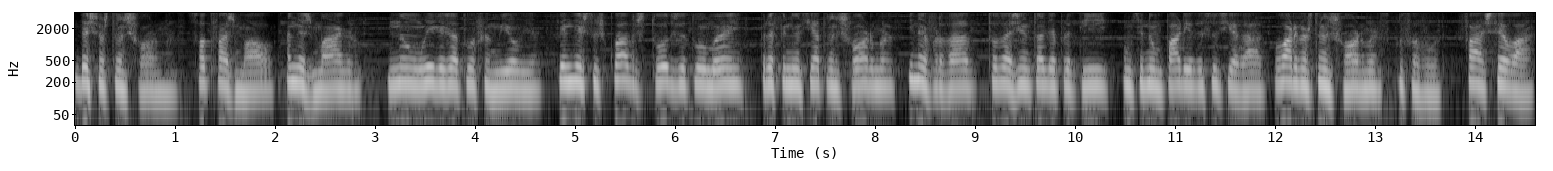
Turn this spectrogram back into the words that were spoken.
deixa os Transformers, só te faz mal, andas magro, não ligas à tua família, vendeste os quadros todos da tua mãe para financiar Transformers e na verdade toda a gente olha para ti como sendo um pária da sociedade. Larga os Transformers, por favor. Faz, sei lá,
